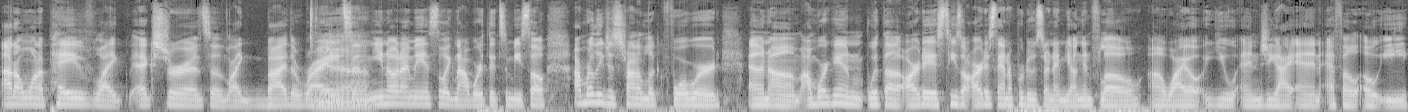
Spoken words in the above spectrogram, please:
I don't want to pay like extra to like buy the rights Yeah. and you know what I mean. It's like not worth it to me. So I'm really just trying to look forward. And um, I'm working with an artist. He's an artist and a producer named Younginfloe. Uh, y o u n g i n f l o e,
